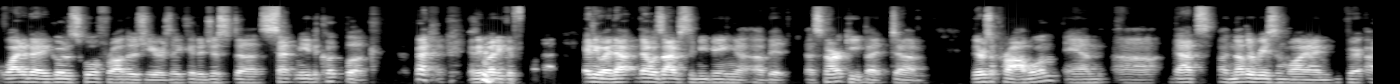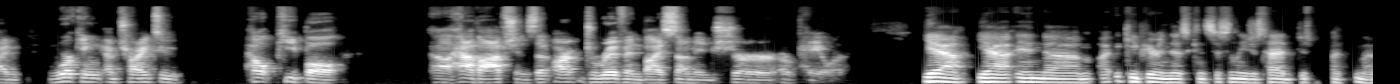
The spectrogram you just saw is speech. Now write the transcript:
why did I go to school for all those years? They could have just uh, sent me the cookbook. Anybody could. That. Anyway, that that was obviously me being a, a bit uh, snarky, but um, there's a problem, and uh, that's another reason why I'm very, I'm working. I'm trying to help people uh, have options that aren't driven by some insurer or payer. Yeah, yeah, and um, I keep hearing this consistently. Just had just uh, my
